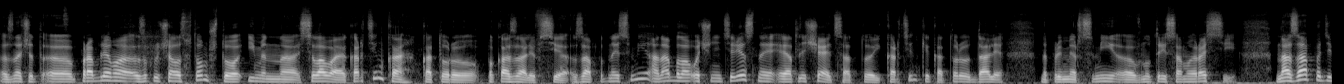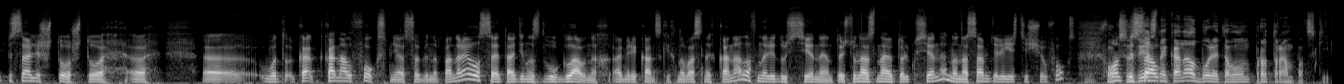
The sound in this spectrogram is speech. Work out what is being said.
Значит, э, проблема заключалась в том, что именно силовая картинка, которую показали все западные СМИ, она была очень интересная и отличается от той картинки, которую дали, например, СМИ э, внутри самой России. На Западе писали что? Что э, вот канал Fox мне особенно понравился. Это один из двух главных американских новостных каналов наряду с CNN. То есть у нас знают только CNN, но на самом деле есть еще Fox. Fox он известный канал, более того, он про Трамповский.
